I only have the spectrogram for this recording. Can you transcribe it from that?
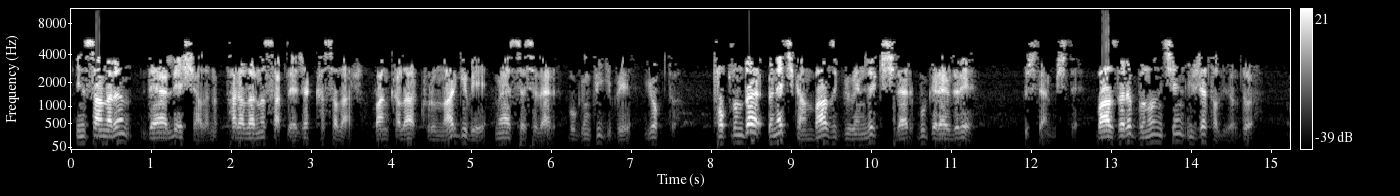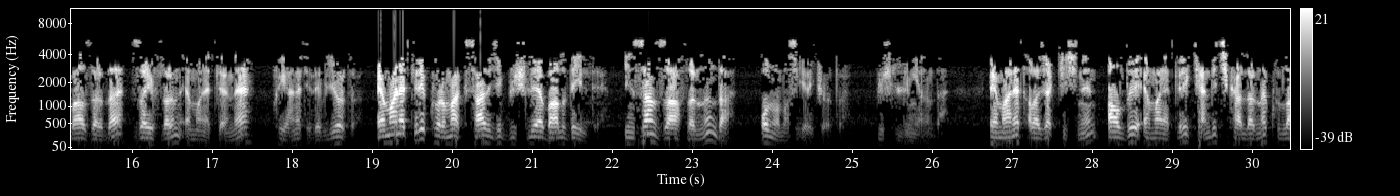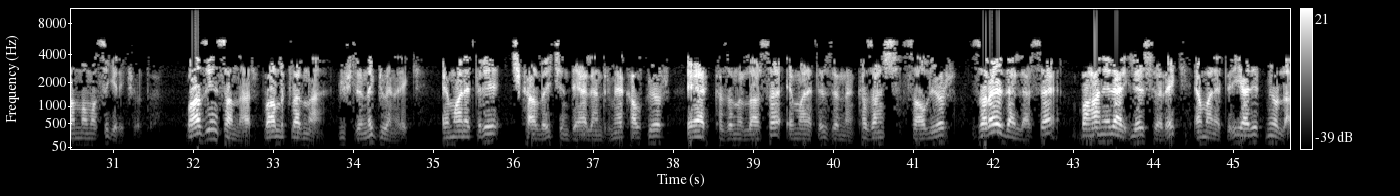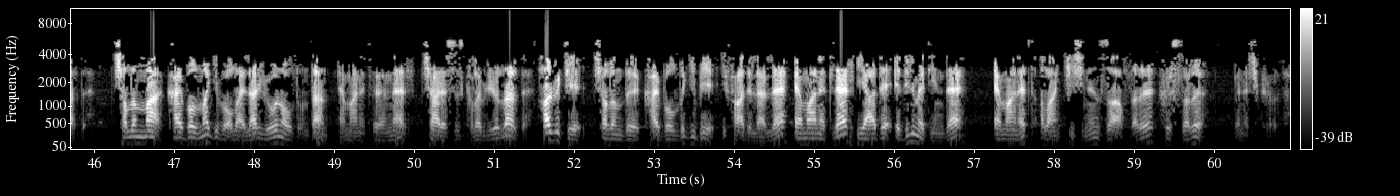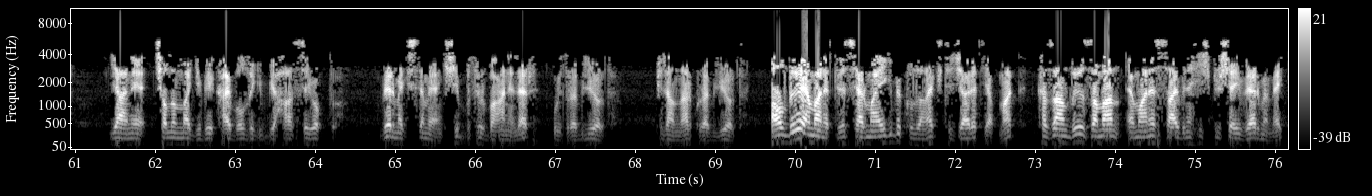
İnsanların değerli eşyalarını, paralarını saklayacak kasalar, bankalar, kurumlar gibi müesseseler bugünkü gibi yoktu. Toplumda öne çıkan bazı güvenilir kişiler bu görevleri üstlenmişti. Bazıları bunun için ücret alıyordu. Bazıları da zayıfların emanetlerine kıyanet edebiliyordu. Emanetleri korumak sadece güçlüye bağlı değildi. İnsan zaaflarının da olmaması gerekiyordu güçlülüğün yanında. Emanet alacak kişinin aldığı emanetleri kendi çıkarlarına kullanmaması gerekiyordu. Bazı insanlar varlıklarına, güçlerine güvenerek emanetleri çıkarları için değerlendirmeye kalkıyor. Eğer kazanırlarsa emanetler üzerinden kazanç sağlıyor. Zarar ederlerse bahaneler ileri sürerek emanetleri iade etmiyorlardı. Çalınma, kaybolma gibi olaylar yoğun olduğundan emanet verenler çaresiz kalabiliyorlardı. Halbuki çalındı, kayboldu gibi ifadelerle emanetler iade edilmediğinde emanet alan kişinin zaafları, hırsları öne çıkıyordu. Yani çalınma gibi, kayboldu gibi bir hadise yoktu. Vermek istemeyen kişi bu tür bahaneler uydurabiliyordu. Planlar kurabiliyordu. Aldığı emanetleri sermaye gibi kullanarak ticaret yapmak, kazandığı zaman emanet sahibine hiçbir şey vermemek,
